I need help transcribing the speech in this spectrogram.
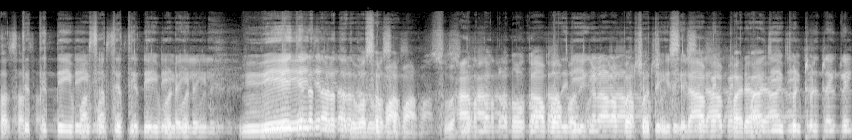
സത്യത്തിന്റെയും അസത്യത്തിന്റെയും ഇടയിൽ വിവേചനം നടന്ന ദിവസമാണ്. സുഹാനങ്ങൾ നോക്കാൻ പതിനീകളാണ് പക്ഷേ ഇസ്ലാമിൽ പരാജയപ്പെട്ടിരുന്നെങ്കിൽ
